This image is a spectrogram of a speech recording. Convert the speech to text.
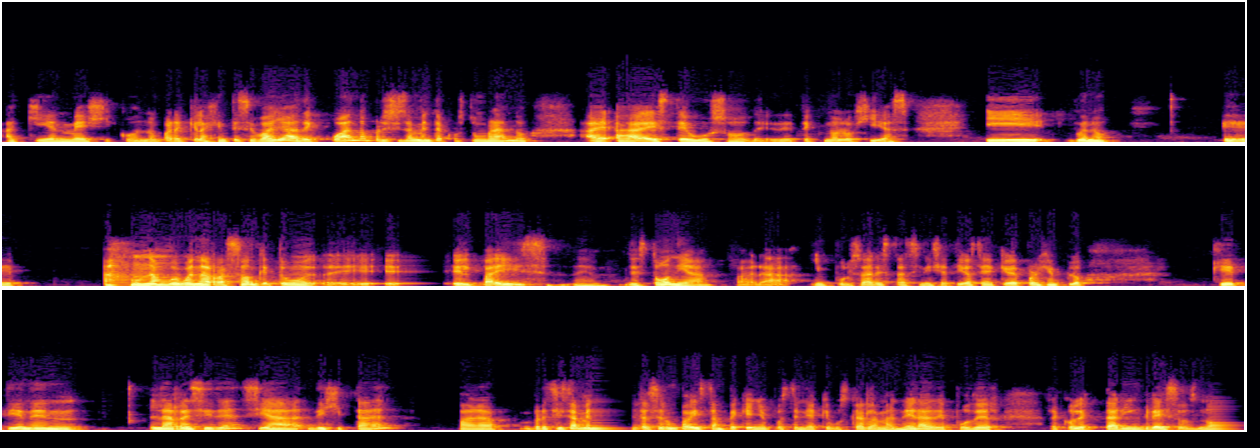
aquí en México, ¿no? Para que la gente se vaya adecuando, precisamente acostumbrando a, este uso de, tecnologías. Y bueno, eh, una muy buena razón que tuvo eh, eh el país de Estonia para impulsar estas iniciativas tiene que ver, por ejemplo, que tienen la residencia digital para precisamente al ser un país tan pequeño, pues tenía que buscar la manera de poder recolectar ingresos, ¿no?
